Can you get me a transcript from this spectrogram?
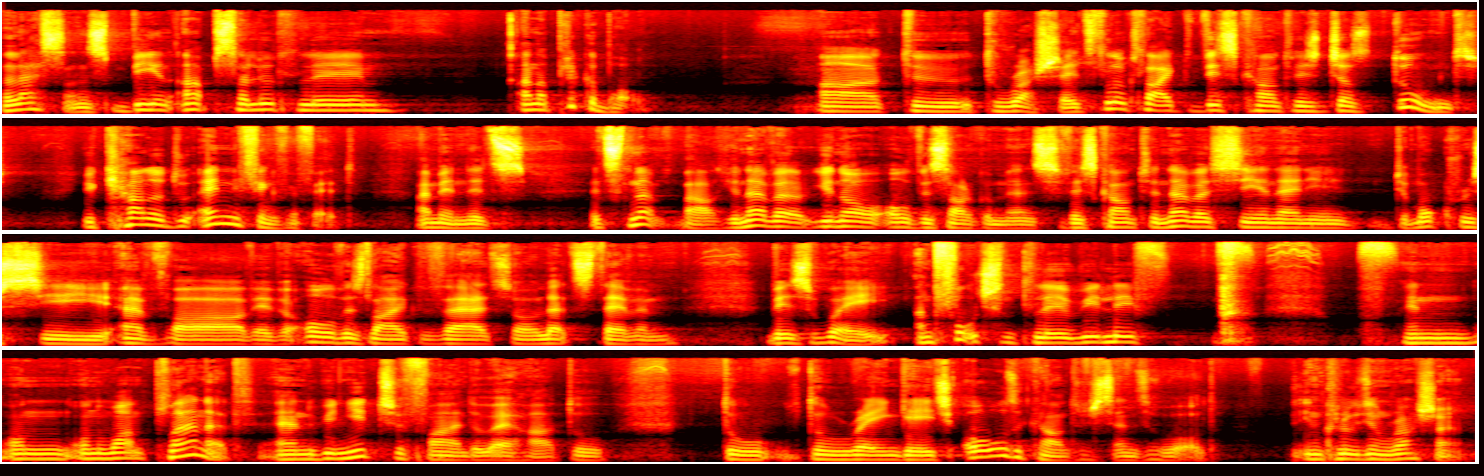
lessons being absolutely unapplicable uh, to, to Russia. It looks like this country is just doomed. You cannot do anything with it. I mean, it's, it's not, well, you never, you know all these arguments. This country never seen any democracy ever. They were always like that, so let's stay them this way. Unfortunately, we live in, on, on one planet, and we need to find a way how to, to, to re-engage all the countries in the world, including Russia.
